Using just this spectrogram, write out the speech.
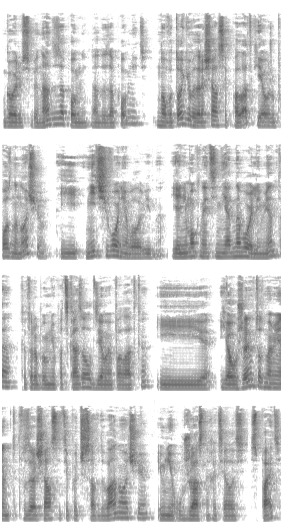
Говорю себе, надо запомнить, надо запомнить. Но в итоге возвращался к палатке я уже поздно ночью, и ничего не было видно. Я не мог найти ни одного элемента, который бы мне подсказывал, где моя палатка. И я уже на тот момент возвращался типа часа в два ночи, и мне ужасно хотелось спать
